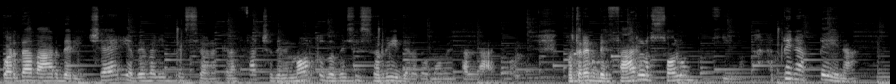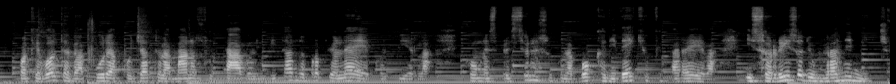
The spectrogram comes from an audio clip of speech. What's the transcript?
Guardava ardere i ceri e aveva l'impressione che la faccia del morto dovesse sorridere da un momento all'altro. Potrebbe farlo solo un pochino, appena appena, Qualche volta aveva pure appoggiato la mano sul tavolo, invitando proprio lei a colpirla, con un'espressione su quella bocca di vecchio che pareva il sorriso di un grande miccio.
